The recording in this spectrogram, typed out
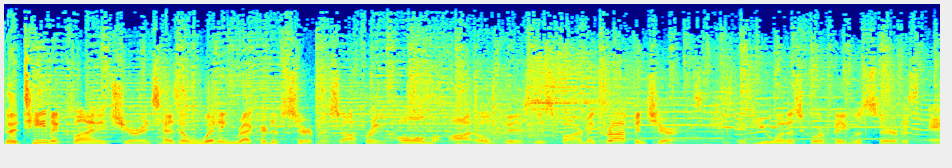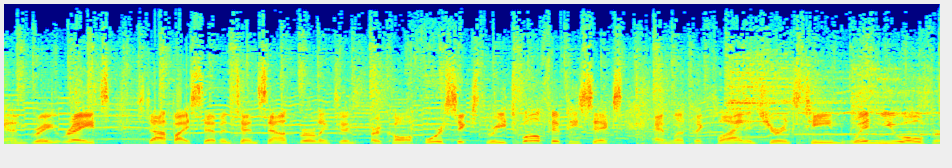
The team at Klein Insurance has a winning record of service offering home, auto, business, farm, and crop insurance. If you want to score big with service and great rates, stop by 710 South Burlington or call 463 1256 and let the Klein Insurance team win you over.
